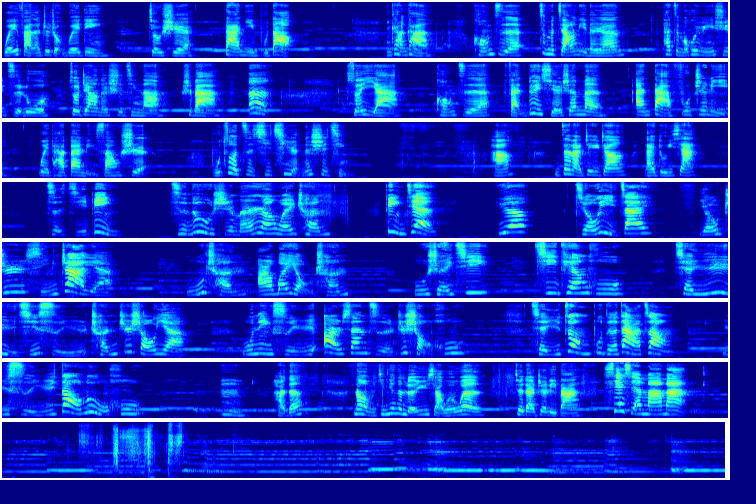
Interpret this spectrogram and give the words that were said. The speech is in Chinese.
违反了这种规定，就是大逆不道。你看看，孔子这么讲理的人，他怎么会允许子路做这样的事情呢？是吧？嗯。所以呀。孔子反对学生们按大夫之礼为他办理丧事，不做自欺欺人的事情。好，你再把这一章来读一下。子疾病，子路使门人为臣，并见，曰：“久矣哉！由之行诈也。无臣而为有臣，吾谁欺？欺天乎！”且鱼与其死于臣之手也，吾宁死于二三子之手乎？且于纵不得大葬，于死于道路乎？嗯，好的，那我们今天的《论语》小文问就到这里吧。谢谢妈妈。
